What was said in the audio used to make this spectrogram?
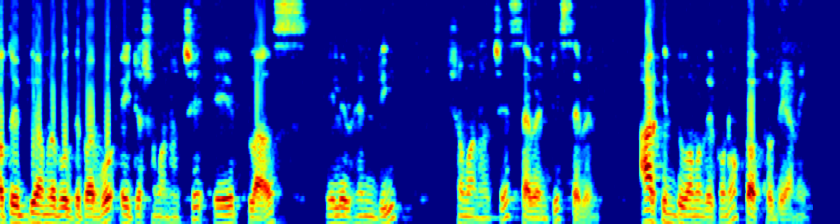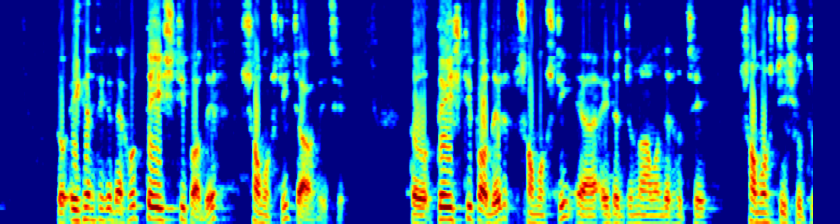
অতএব দিয়ে আমরা বলতে পারব এইটা সমান হচ্ছে এ প্লাস ইলেভেন ডি সমান হচ্ছে সেভেন্টি সেভেন আর কিন্তু আমাদের কোনো তথ্য দেয়া নেই। তো এইখান থেকে দেখো তেইশটি পদের সমষ্টি চাওয়া হয়েছে। তো তেইশটি পদের সমষ্টি এটার জন্য আমাদের হচ্ছে সমষ্টি সূত্র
